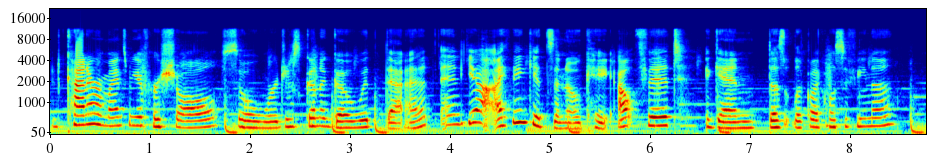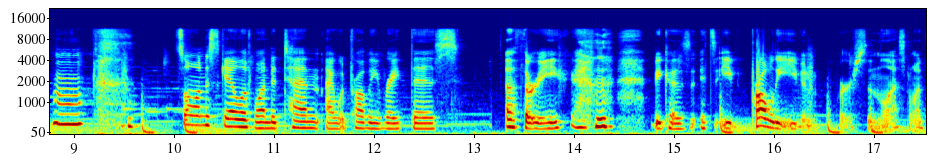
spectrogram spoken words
It kind of reminds me of her shawl, so we're just gonna go with that. And yeah, I think it's an okay outfit. Again, does it look like Josefina? Hmm. so on a scale of 1 to 10, I would probably rate this a 3 because it's e probably even worse than the last one.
